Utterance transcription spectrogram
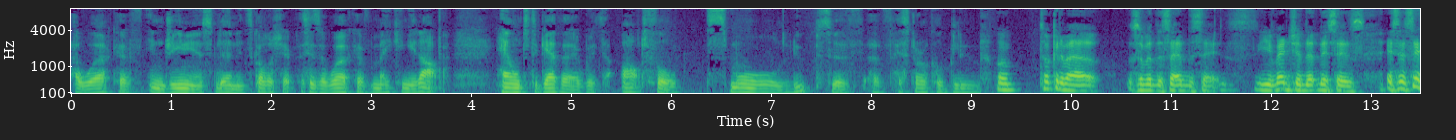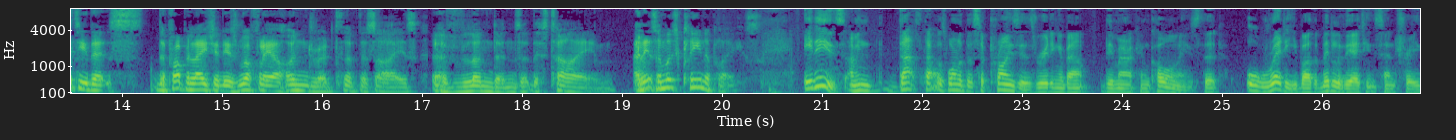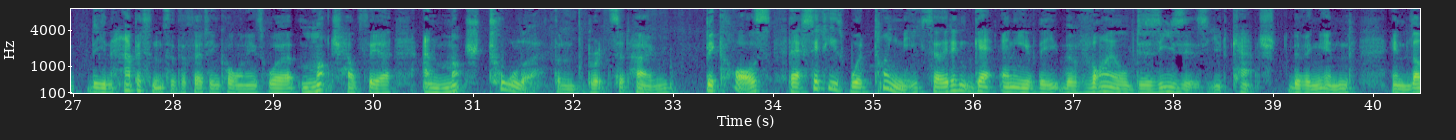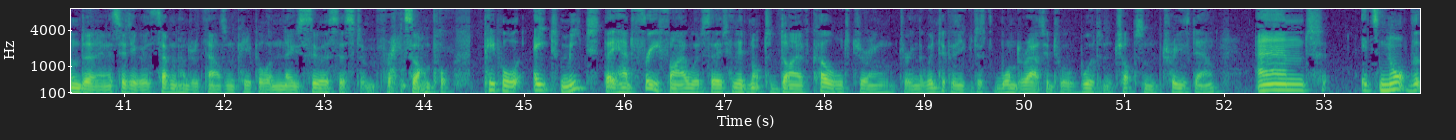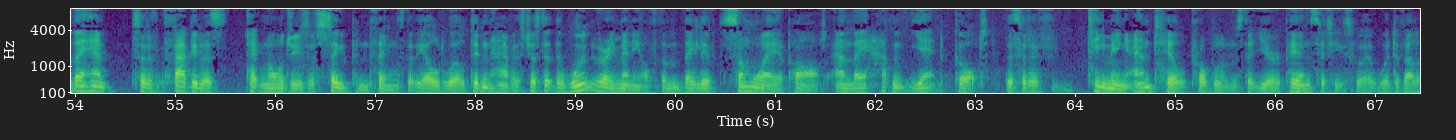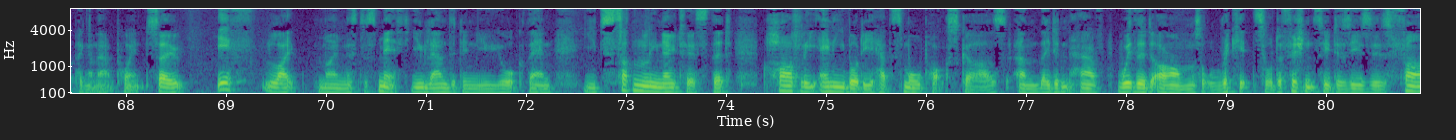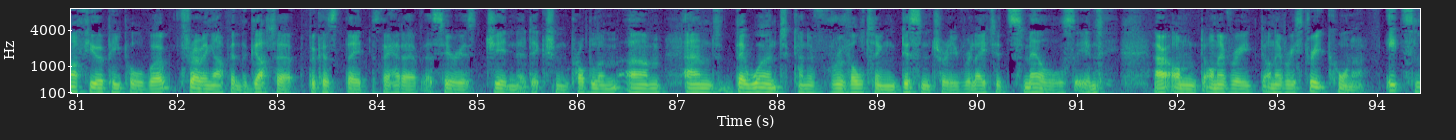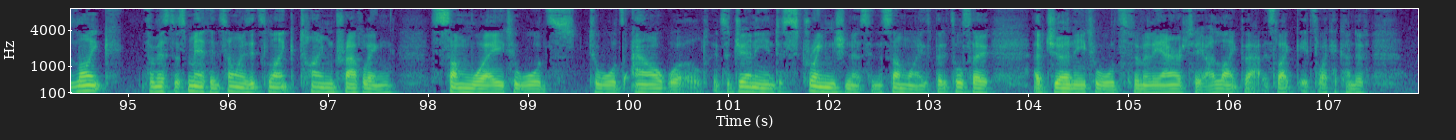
a work of ingenious learned scholarship. This is a work of making it up, held together with artful small loops of, of historical glue. Well, talking about some of the senses, you mentioned that this is it's a city that's the population is roughly a hundredth of the size of London's at this time, and it's a much cleaner place. It is. I mean, that's that was one of the surprises reading about the American colonies that already by the middle of the 18th century, the inhabitants of the 13 colonies were much healthier and much taller than Brits at home because their cities were tiny, so they didn't get any of the, the vile diseases you'd catch living in, in London, in a city with 700,000 people and no sewer system, for example. People ate meat, they had free firewood, so they tended not to die of cold during, during the winter because you could just wander out into a wood and chop some trees down. And it's not that they had sort of fabulous technologies of soap and things that the old world didn't have. It's just that there weren't very many of them. They lived some way apart, and they hadn't yet got the sort of teeming anthill problems that European cities were, were developing at that point. So if, like my Mr. Smith, you landed in New York then, you'd suddenly notice that hardly anybody had smallpox scars and they didn't have withered arms or rickets or deficiency diseases. Far fewer people were throwing up in the gutter because they, they had a, a serious gin addiction problem. Um, and there weren't kind of revolting dysentery related smells in, uh, on, on, every, on every street corner. It's like, for Mr. Smith, in some ways, it's like time travelling some way towards towards our world. It's a journey into strangeness in some ways, but it's also a journey towards familiarity. I like that. It's like it's like a kind of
